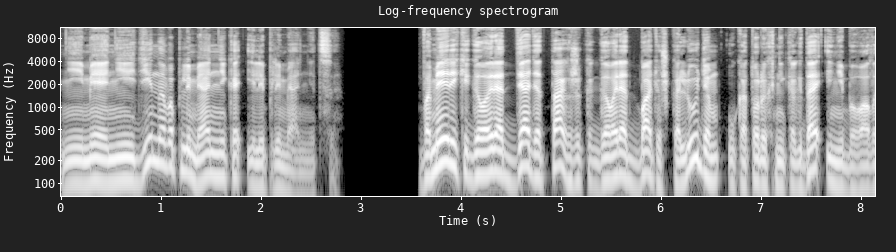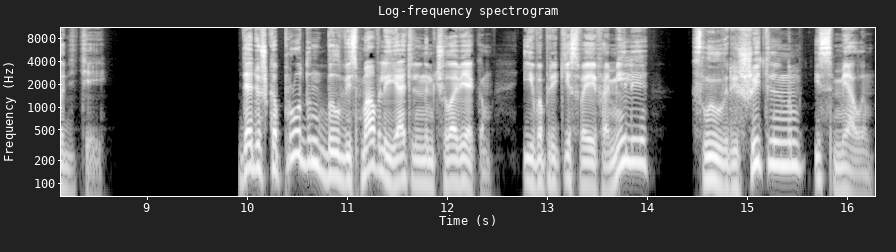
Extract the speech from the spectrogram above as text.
не имея ни единого племянника или племянницы. В Америке говорят дядя так же, как говорят батюшка людям, у которых никогда и не бывало детей. Дядюшка Пруден был весьма влиятельным человеком и, вопреки своей фамилии, слыл решительным и смелым,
